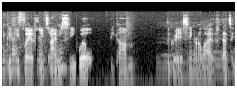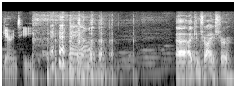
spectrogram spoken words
But if you play a few you're funny. times, you will become the greatest singer alive. That's a guarantee. yeah. Uh, I can try, sure.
